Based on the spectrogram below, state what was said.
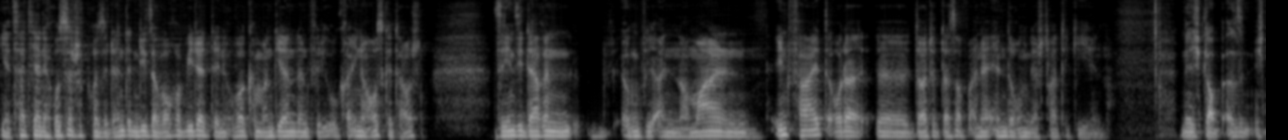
Jetzt hat ja der russische Präsident in dieser Woche wieder den Oberkommandierenden für die Ukraine ausgetauscht. Sehen Sie darin irgendwie einen normalen Infight oder äh, deutet das auf eine Änderung der Strategie hin? Nee, ich glaube, also ich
